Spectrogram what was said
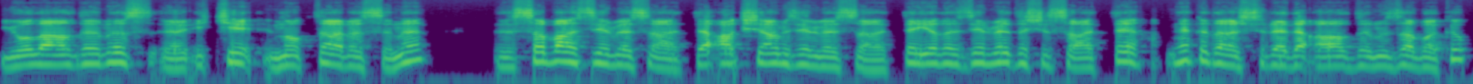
yol aldığınız e, iki nokta arasını e, sabah zirve saatte, akşam zirve saatte ya da zirve dışı saatte ne kadar sürede aldığınıza bakıp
